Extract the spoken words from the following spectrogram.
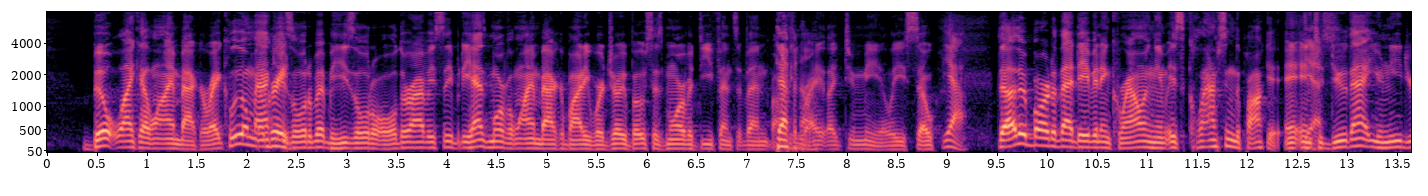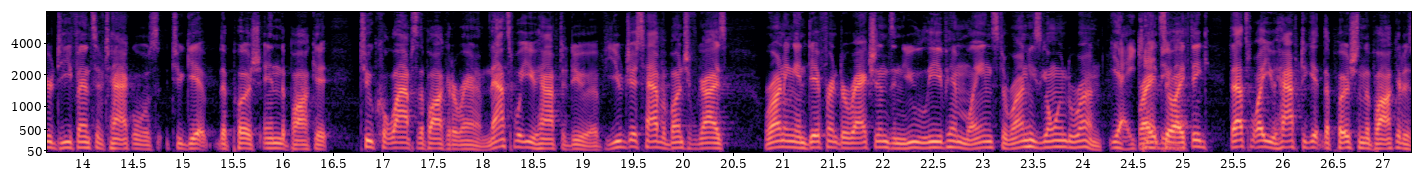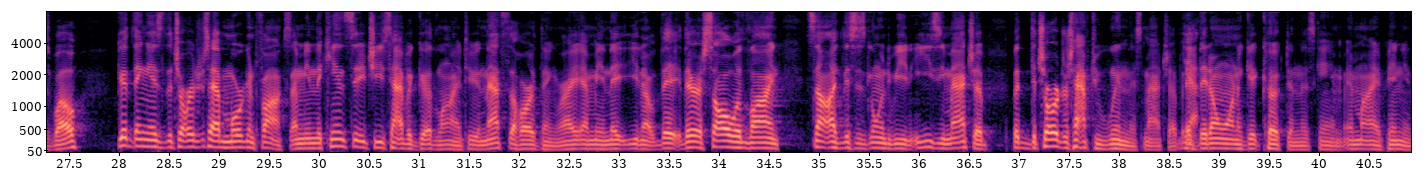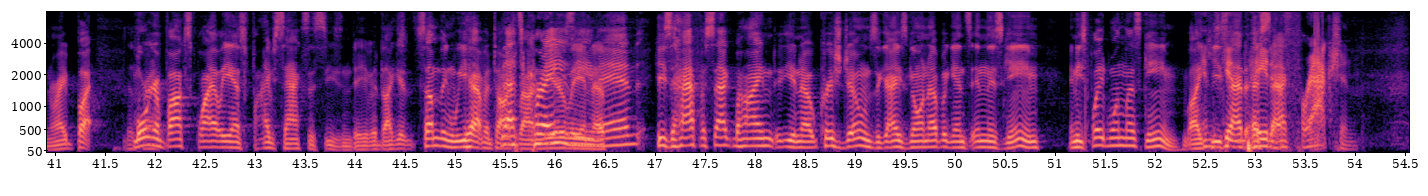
built like a linebacker, right? Khalil Mack Agreed. is a little bit, but he's a little older, obviously. But he has more of a linebacker body, where Joey Bosa is more of a defensive end body, Definitely. right? Like to me, at least. So Yeah. The other part of that, David, in corralling him is collapsing the pocket. And, and to do that, you need your defensive tackles to get the push in the pocket to collapse the pocket around him. That's what you have to do. If you just have a bunch of guys running in different directions and you leave him lanes to run, he's going to run. Yeah, right. do So that. I think that's why you have to get the push in the pocket as well. Good thing is the Chargers have Morgan Fox. I mean, the Kansas City Chiefs have a good line too, and that's the hard thing, right? I mean, they you know they they're a solid line. It's not like this is going to be an easy matchup, but the Chargers have to win this matchup Yeah. if they don't want to get cooked in this game, in my opinion, right? But Morgan Fox quietly has five sacks this season, David. Like it's something we haven't talked That's about crazy, nearly enough. man. He's a half a sack behind, you know, Chris Jones, the guy he's going up against in this game, and he's played one less game. Like And he's, he's, had a paid a, fraction.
